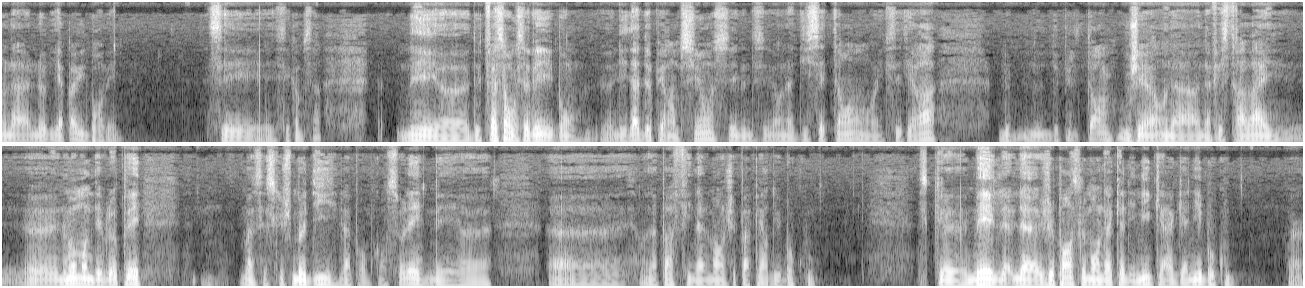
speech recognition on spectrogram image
il n'y a pas eu de brevet. C'est comme ça. Mais de toute façon, vous savez, bon, les dates de péremption, c'est on a 17 ans, etc. depuis le temps où on a, on a, fait ce travail, le moment de développer, ben, c'est ce que je me dis là pour me consoler, mais on n'a pas finalement, j'ai pas perdu beaucoup. Parce que, mais je pense que le monde académique a gagné beaucoup. Hein.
